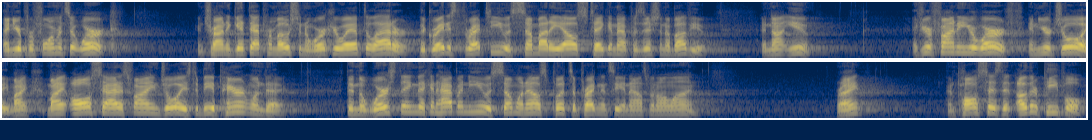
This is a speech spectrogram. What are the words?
and your performance at work and trying to get that promotion and work your way up the ladder, the greatest threat to you is somebody else taking that position above you and not you. If you're finding your worth and your joy, my, my all satisfying joy is to be a parent one day, then the worst thing that can happen to you is someone else puts a pregnancy announcement online. Right? And Paul says that other people,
